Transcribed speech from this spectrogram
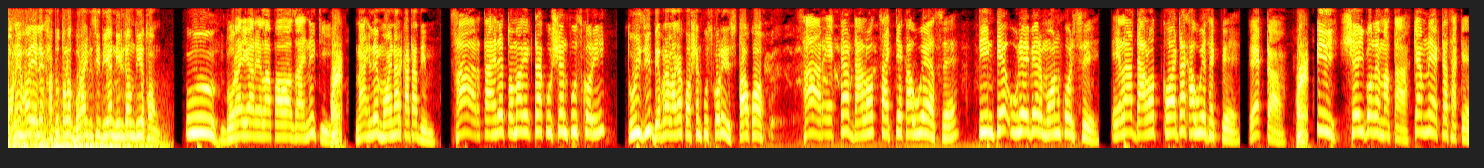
মনে হয় এলে খাটু তলত বড়াই বেশি দিয়ে নীল ডাউন দিয়ে থং উ বড়াই আর এলা পাওয়া যায় নাকি? না হলে ময়নার কাটা দিম। স্যার তাহলে তোমাকে একটা কোশ্চেন পুছ করি। তুই জি দেবরা লাগা কোশ্চেন পুছ করিস তাও ক স্যার একটা ডালত চারটে কাউয়ে আছে তিনটে উড়াইবের মন করছে। এলা ডালত কয়টা কাউয়ে থাকবে? একটা। ই সেই বলে মাতা কেমনে একটা থাকে?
